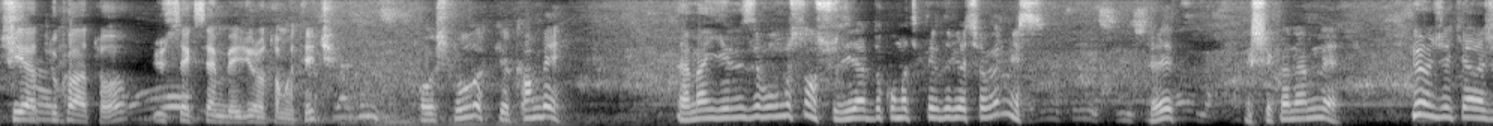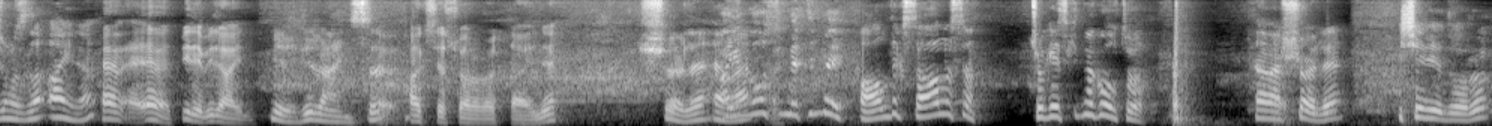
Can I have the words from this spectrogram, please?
Fiat Şöyle. Ducato 180 beygir otomatik. Hoş bulduk Gökhan Bey. Hemen yerinizi bulmuşsunuz. Şu diğer dokunmatikleri de bir açabilir miyiz? Evet. Işık önemli. Bir önceki aracımızla aynı. Hem- Evet birebir aynı. Birebir aynısı. Aksesuar olarak da aynı. Şöyle hemen. Hayırlı olsun Metin Bey. Aldık sağ olasın. Çok eskitme koltuğu. Hemen şöyle içeriye doğru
